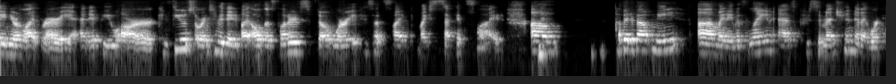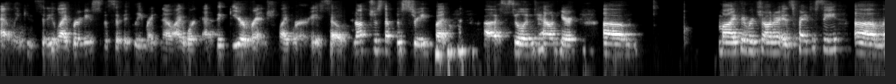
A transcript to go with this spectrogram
in your library. And if you are confused or intimidated by all those letters, don't worry, because that's like my second slide. Um, a bit about me. Uh, my name is Lane, as Krista mentioned, and I work at Lincoln City Library. Specifically, right now, I work at the Gere Branch Library. So not just up the street, but uh, still in town here. Um, my favorite genre is fantasy. Um,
